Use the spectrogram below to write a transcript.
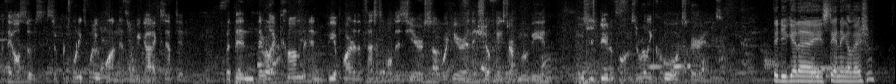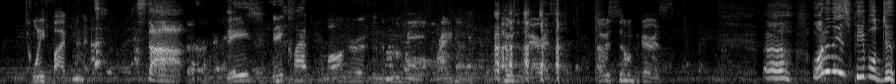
But they also so for 2021, that's where we got accepted. But then they were like, come and be a part of the festival this year. So we're here, and they showcased our movie, and it was just beautiful. It was a really cool experience. Did you get a standing ovation? 25 minutes. Stop. They they clapped longer than the movie ran. I was embarrassed. I was so embarrassed. Uh, what do these people do?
